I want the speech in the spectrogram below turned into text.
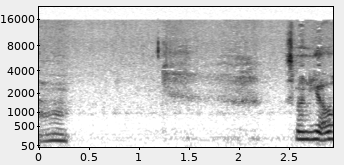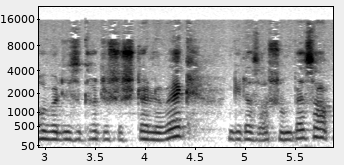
So. Ist man hier auch über diese kritische Stelle weg, geht das auch schon besser.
